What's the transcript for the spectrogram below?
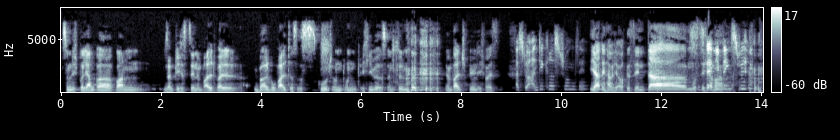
ziemlich brillant war, waren sämtliche Szenen im Wald, weil überall, wo Wald ist, ist gut und, und ich liebe es, wenn Filme im Wald spielen. Ich weiß. Hast du Antichrist schon gesehen? Ja, den habe ich auch gesehen. Da Ist musste ich dein aber. Lieblingsfilm?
